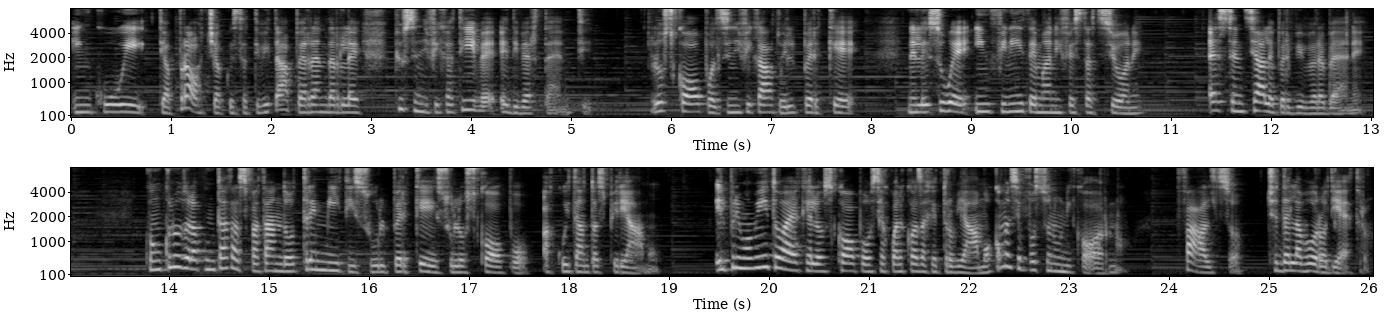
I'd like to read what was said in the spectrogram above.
in cui ti approcci a queste attività per renderle più significative e divertenti. Lo scopo, il significato, il perché, nelle sue infinite manifestazioni, è essenziale per vivere bene. Concludo la puntata sfatando tre miti sul perché e sullo scopo a cui tanto aspiriamo. Il primo mito è che lo scopo sia qualcosa che troviamo, come se fosse un unicorno. Falso, c'è del lavoro dietro.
